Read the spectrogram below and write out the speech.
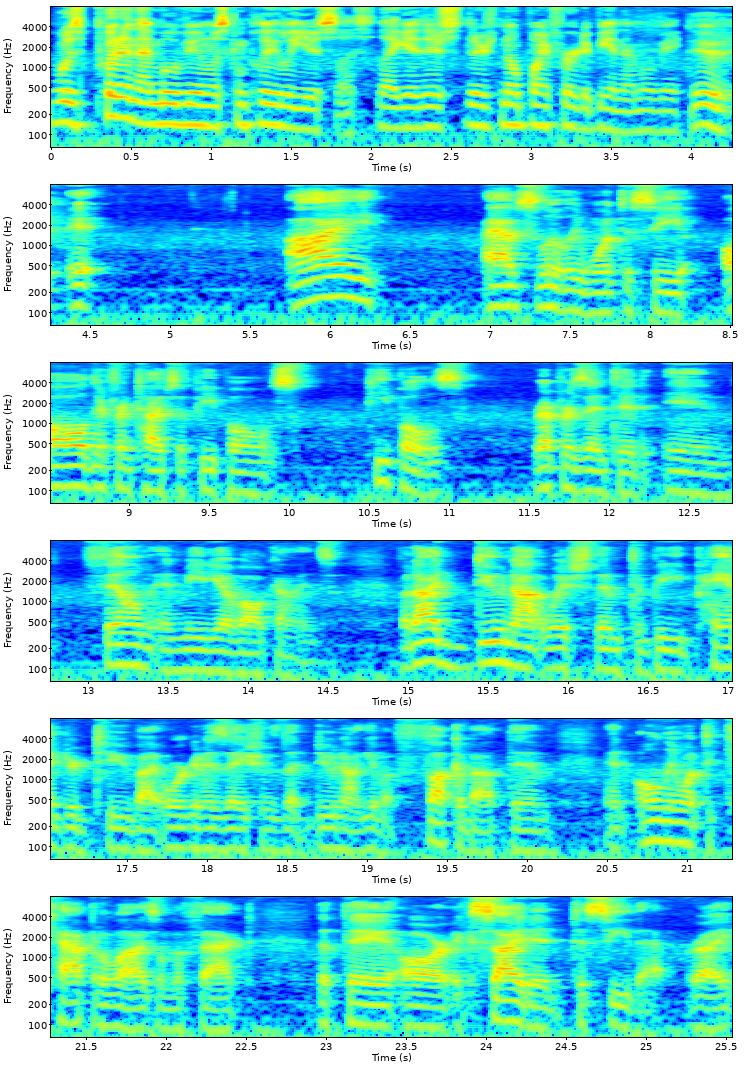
was put in that movie and was completely useless. Like there's there's no point for her to be in that movie. Dude, it. I absolutely want to see all different types of peoples peoples represented in film and media of all kinds. But I do not wish them to be pandered to by organizations that do not give a fuck about them and only want to capitalize on the fact that they are excited to see that, right?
